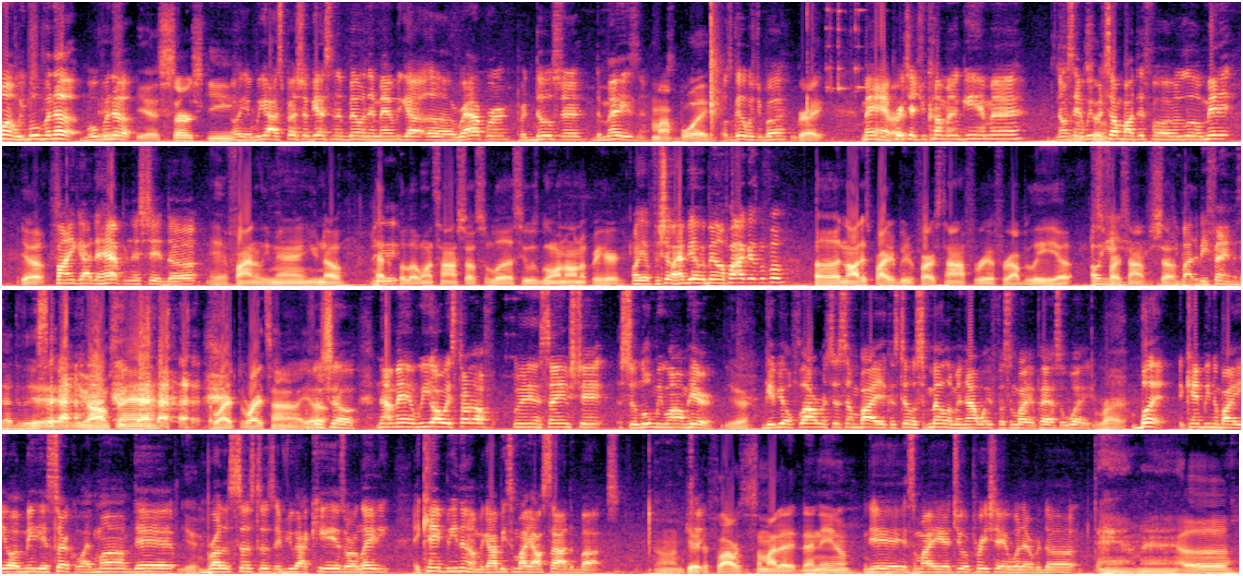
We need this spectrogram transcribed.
81. We moving up, moving up. Yeah, Sirski. Oh yeah, we got a special guest in the building, man. We got uh rapper, producer, the Amazing. My boy. What's good with you, bud? Great. Man, Great. appreciate you coming again, man. You know what I'm saying? We've been talking about this for a little minute. Yep. Finally got to happen and shit, dog. Yeah, finally, man. You know, had Yeah. to pull up one time, show some love, see what's going on up in here. Oh yeah, for sure. Have you ever been on podcast before? Uh, no, this probably be the first time for real, for real, I believe. Yep. Oh This yeah. first time for sure. You about to be famous after this. Yeah, you know what I'm saying? right at the right time. Yeah. For sure. Now, man, we always start off with the same shit. Salute me while I'm here. Yeah. Give your flowers to somebody that can still smell them and not wait for somebody to pass away. Right. But it can't be nobody in your immediate circle, like mom, dad, Yeah. brothers, sisters. If you got kids or a lady, it can't be them. It gotta be somebody outside the box. Um, get the flowers to somebody that, that need them. Yeah, somebody that you appreciate, whatever, dog. Damn, man. Uh,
